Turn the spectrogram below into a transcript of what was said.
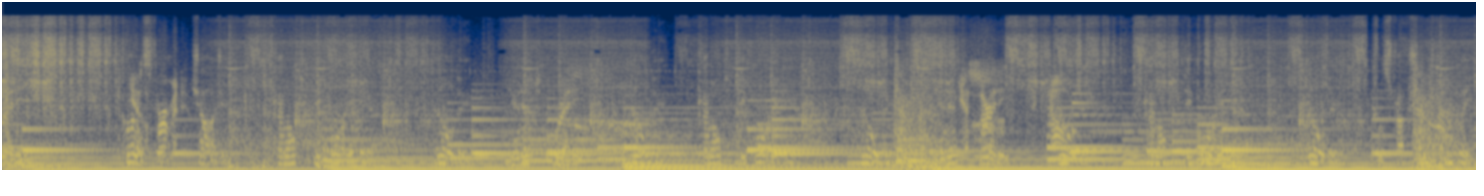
ready. Close. Yes, affirmative. Charging. Cannot deploy here. Building. Unit ready. Unit yes, sir. Building. Construction complete.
